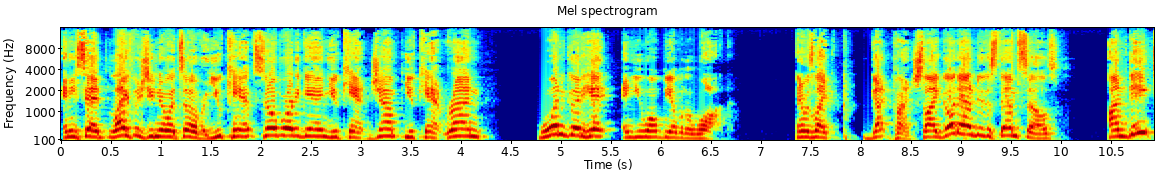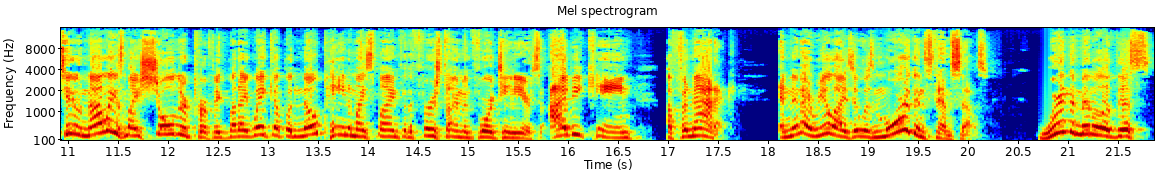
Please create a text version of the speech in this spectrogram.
And he said, life as you know it's over. You can't snowboard again. You can't jump. You can't run one good hit and you won't be able to walk. And it was like gut punch. So I go down to the stem cells. On day two, not only is my shoulder perfect, but I wake up with no pain in my spine for the first time in 14 years. I became a fanatic. And then I realized it was more than stem cells. We're in the middle of this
